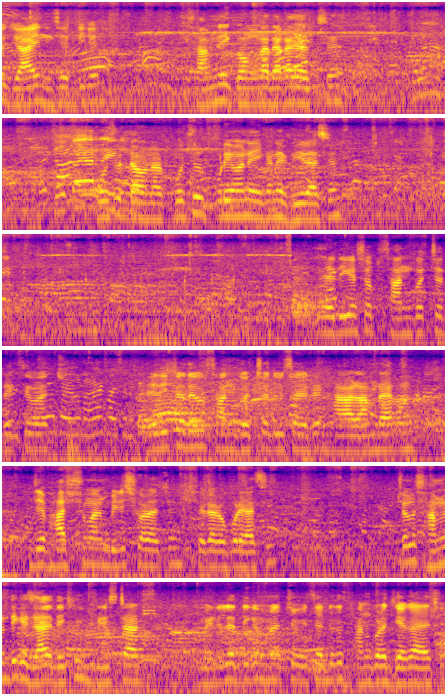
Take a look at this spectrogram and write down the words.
চলো যাই নিচের দিকে। সামনেই গঙ্গা দেখা যাচ্ছে। প্রচুর ডাউন আর প্রচুর পরিমাণে এখানে ভিড় আছে। এদিকে সব স্নান করছে দেখতে পাচ্ছ। এদিকটা দেখো স্নান করছে দুই সাইডে। আর আমরা এখন যে ভাসমান ব্রিজ করা আছে, সেটার উপরে আছি। চলো সামনের দিকে যাই দেখি। ব্রিজটার মিডিলের দিকে মনে হচ্ছে, ওই সাইডে তো স্নান করার জায়গা আছে।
